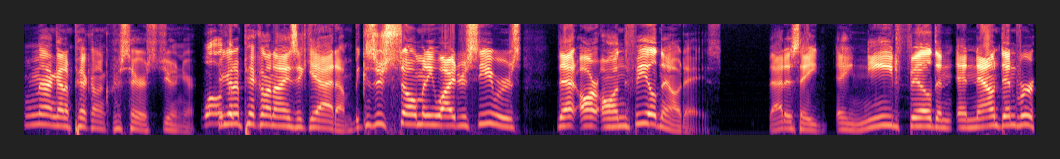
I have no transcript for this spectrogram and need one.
you're not going to pick on Chris Harris Jr. Well, you're going to pick on Isaac Yiadom because there's so many wide receivers that are on the field nowadays. That is a, a need filled, and, and now Denver.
